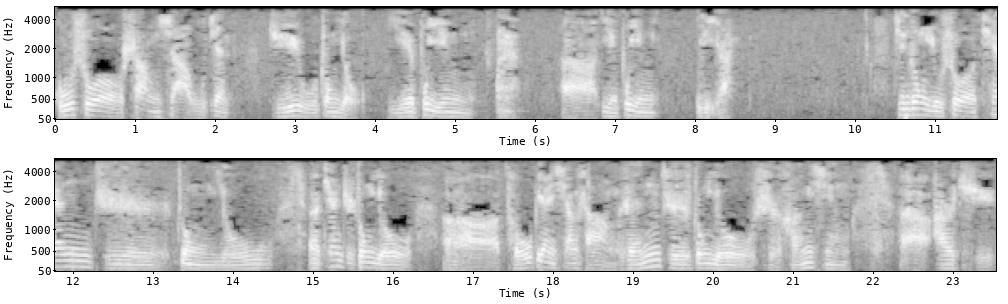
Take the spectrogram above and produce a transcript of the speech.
故说上下无间，居无中有，也不应啊，也不应理啊。经中有说天之中有，呃，天之中有啊，头变向上；人之中有是恒星啊而取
